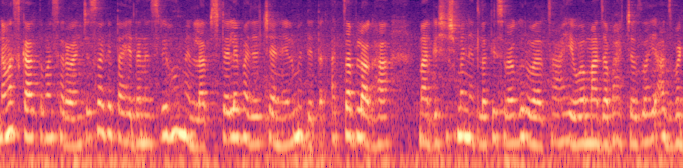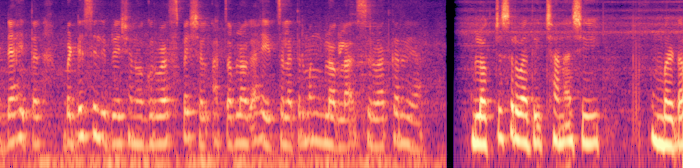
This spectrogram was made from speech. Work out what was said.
नमस्कार तुम्हा सर्वांचे स्वागत आहे. धनश्री होम अँड लाईफस्टाईल या माझ्या चॅनेलमध्ये. तर आजचा ब्लॉग हा मार्गशीर्ष महिन्यातला तिसरा गुरुवारचा आहे व माझा भाच्याचाही आज बड्डे आहे. तर बड्डे सेलिब्रेशन व गुरुवार स्पेशल आजचा ब्लॉग आहे. चला तर मग ब्लॉगला सुरुवात करूया. ब्लॉगची सुरुवाती छान अशी उंबरटा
